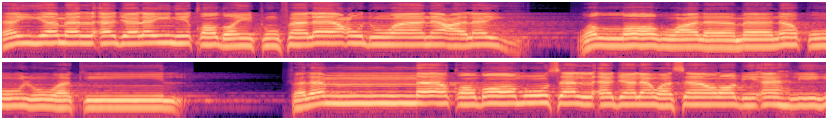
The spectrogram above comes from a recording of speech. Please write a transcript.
أيما الأجلين قضيت فلا عدوان عليّ. والله على ما نقول وكيل. فلما قضى موسى الأجل وسار بأهله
